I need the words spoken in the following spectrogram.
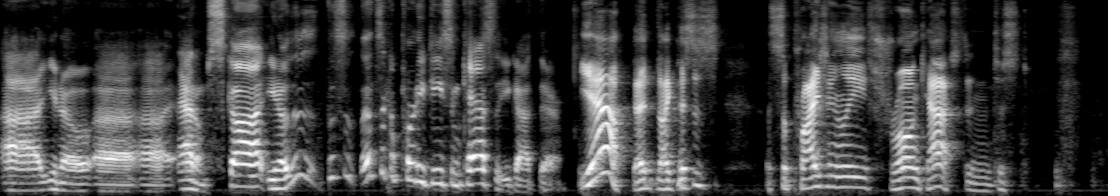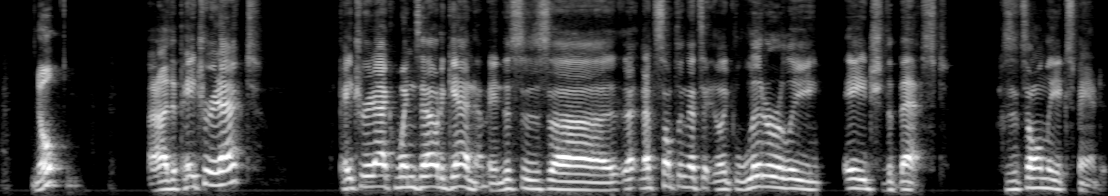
uh, you know, uh, uh, Adam Scott. You know, this, this is that's like a pretty decent cast that you got there. Yeah, that like this is a surprisingly strong cast, and just nope. Uh, the Patriot Act. Patriot Act wins out again. I mean, this is uh, that, that's something that's like literally aged the best because it's only expanded.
